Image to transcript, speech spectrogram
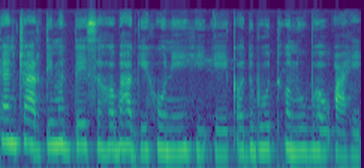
त्यांच्या आरतीमध्ये सहभागी होणे ही एक अद्भुत अनुभव आहे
